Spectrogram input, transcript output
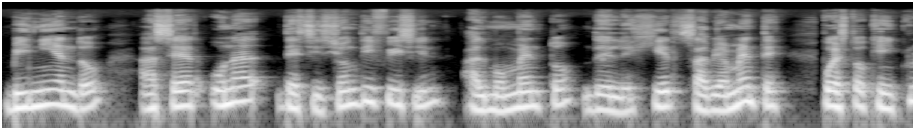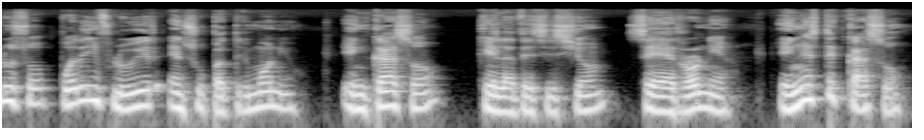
viniendo a ser una decisión difícil al momento de elegir sabiamente, puesto que incluso puede influir en su patrimonio, en caso que la decisión sea errónea. En este caso,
